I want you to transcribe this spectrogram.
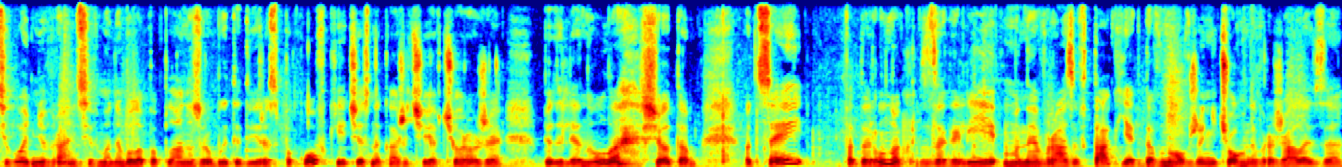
Сьогодні вранці в мене було по плану зробити дві розпаковки. І, чесно кажучи, я вчора вже підглянула, що там. Оцей подарунок взагалі мене вразив так, як давно вже нічого не вражало з е,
